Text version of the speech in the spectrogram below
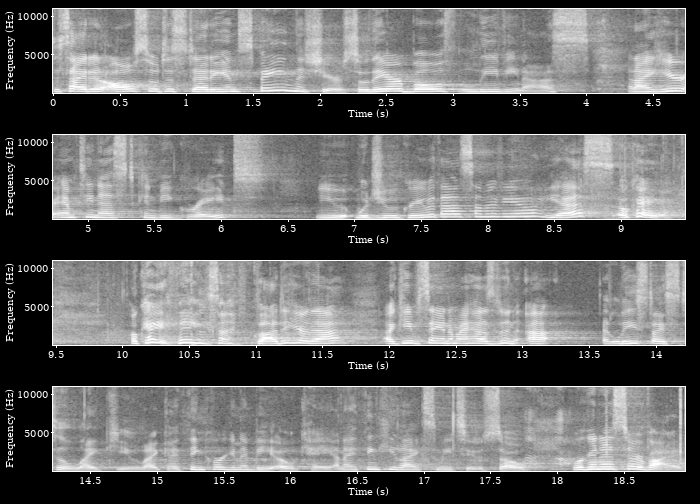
decided also to study in Spain this year. So they are both leaving us. And I hear empty nest can be great. You, would you agree with that, some of you? Yes? Okay. Okay, thanks. I'm glad to hear that. I keep saying to my husband, uh, at least I still like you. Like, I think we're going to be okay. And I think he likes me too. So we're going to survive.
